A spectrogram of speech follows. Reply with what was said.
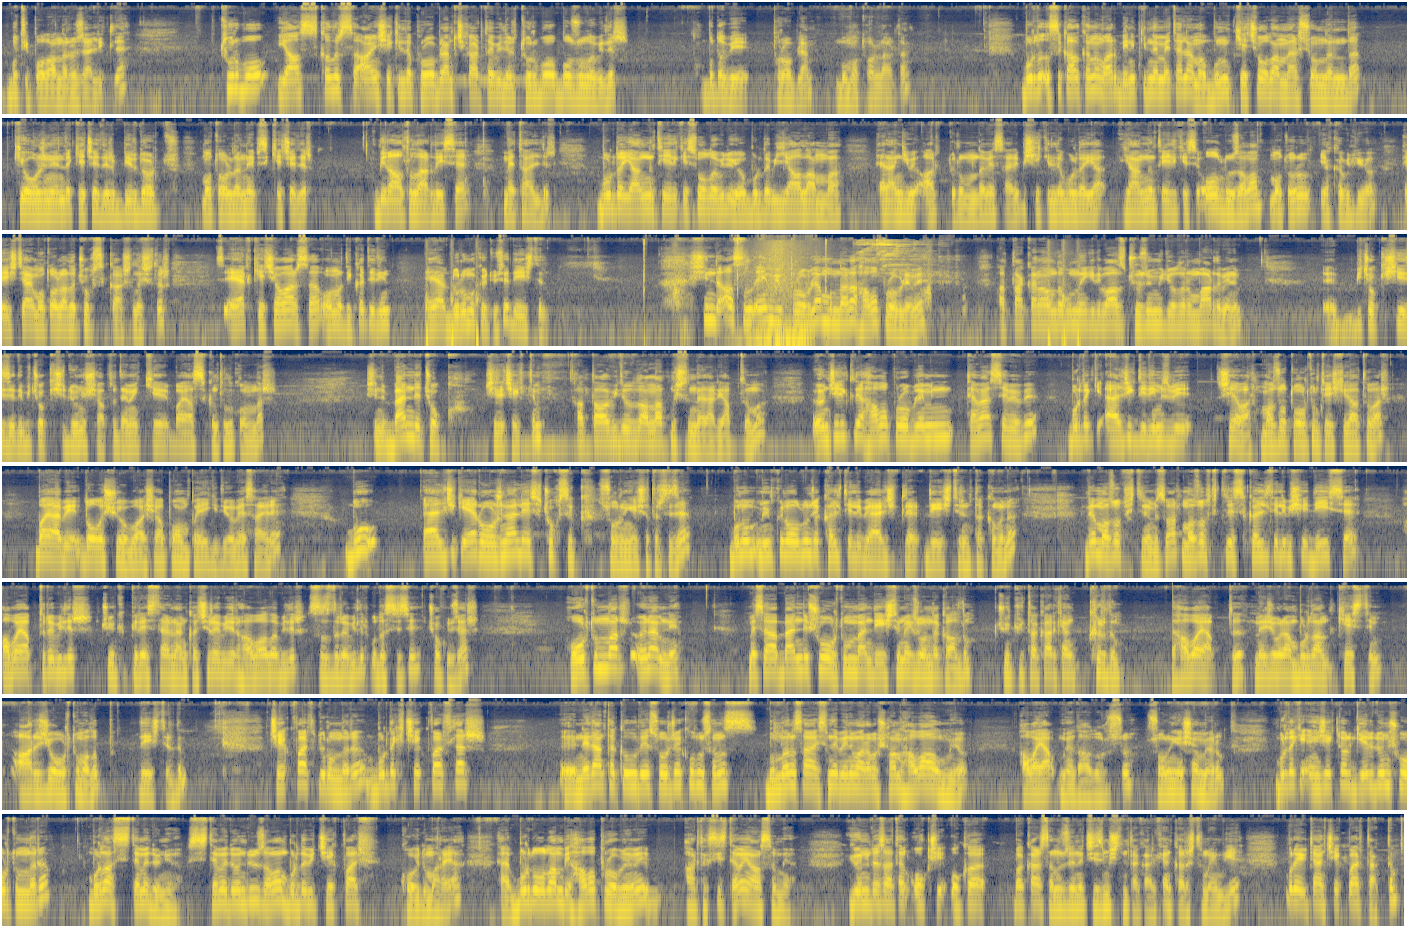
Bu tip olanlar özellikle. Turbo yağsız kalırsa aynı şekilde problem çıkartabilir. Turbo bozulabilir. Bu da bir problem bu motorlarda. Burada ısı kalkanı var. Benimkinde metal ama bunun keçe olan versiyonlarında ki orijinalinde keçedir. 1.4 motorların hepsi keçedir. 1.6'larda ise metaldir. Burada yangın tehlikesi olabiliyor. Burada bir yağlanma, herhangi bir ark durumunda vesaire bir şekilde burada ya- yangın tehlikesi olduğu zaman motoru yakabiliyor. HDI motorlarda çok sık karşılaşılır. Eğer keçe varsa ona dikkat edin. Eğer durumu kötüyse değiştirin. Şimdi asıl en büyük problem bunlarda hava problemi. Hatta kanalımda bununla ilgili bazı çözüm videolarım vardı benim. Ee, Birçok kişi izledi, birçok kişi dönüş yaptı. Demek ki bayağı sıkıntılı konular. Şimdi ben de çok çile çektim. Hatta o videoda da anlatmıştım neler yaptığımı. Öncelikle hava probleminin temel sebebi buradaki elcik dediğimiz bir şey var. Mazot hortum teşkilatı var. Bayağı bir dolaşıyor bu aşağı pompaya gidiyor vesaire. Bu elcik eğer orijinaldeyse çok sık sorun yaşatır size. Bunu mümkün olduğunca kaliteli bir elcikle değiştirin takımını. Ve mazot filtremiz var. Mazot filtresi kaliteli bir şey değilse hava yaptırabilir. Çünkü preslerden kaçırabilir, hava alabilir, sızdırabilir. Bu da sizi çok üzer. Hortumlar önemli. Mesela ben de şu hortumu ben değiştirmek zorunda kaldım. Çünkü takarken kırdım. Hava yaptı. Mecburen buradan kestim. Harici hortum alıp değiştirdim. Check valve durumları. Buradaki check valve'ler e, neden takılı diye soracak olursanız bunların sayesinde benim araba şu an hava almıyor. Hava yapmıyor daha doğrusu. Sorun yaşamıyorum. Buradaki enjektör geri dönüş hortumları buradan sisteme dönüyor. Sisteme döndüğü zaman burada bir check valve koydum araya. Yani burada olan bir hava problemi artık sisteme yansımıyor. Yönü de zaten ok şey, oka bakarsan üzerine çizmiştim takarken karıştırmayayım diye. Buraya bir tane check valve taktım.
